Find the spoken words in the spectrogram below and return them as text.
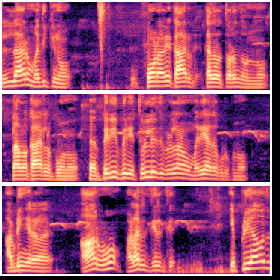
எல்லாரும் மதிக்கணும். போனாவே கார் கதவை திறந்து விடணும். நாம் காரில் போகணும். பெரிய பெரிய தொழிலதிபர்கள்லாம் நமக்கு மரியாதை கொடுக்கணும் அப்படிங்கிற ஆர்வம் பலருக்கு இருக்குது எப்படியாவது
